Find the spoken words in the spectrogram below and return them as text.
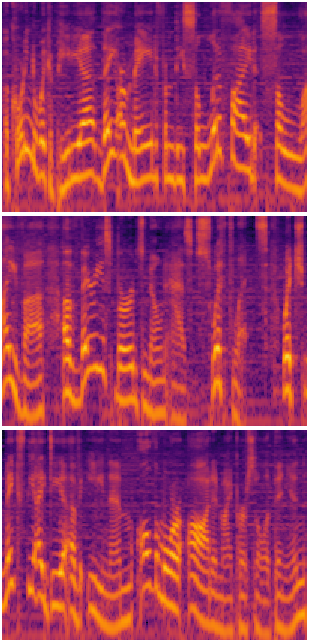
According to Wikipedia, they are made from the solidified saliva of various birds known as swiftlets, which makes the idea of eating them all the more odd in my personal opinion.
